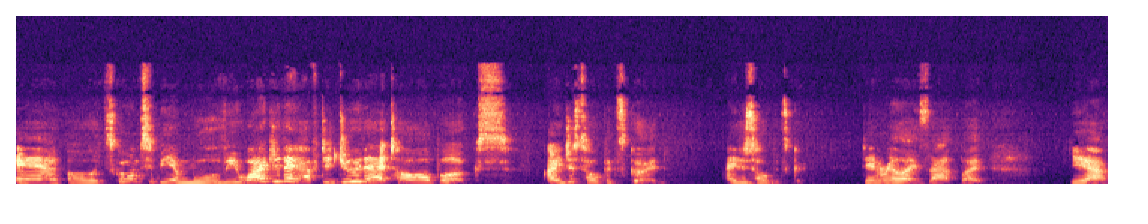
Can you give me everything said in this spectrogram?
And, oh, it's going to be a movie. Why do they have to do that to all books? I just hope it's good. I just hope it's good. Didn't realize that, but yeah.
